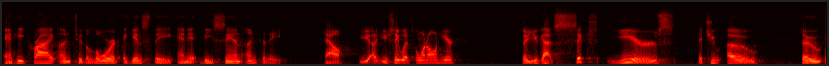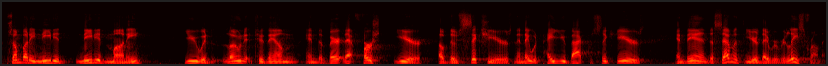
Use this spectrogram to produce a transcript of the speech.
and he cry unto the Lord against thee, and it be sin unto thee. Now, you, uh, you see what's going on here? So you got six years that you owe so if somebody needed, needed money, you would loan it to them in the very, that first year of those six years, then they would pay you back for six years, and then the seventh year they were released from it.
